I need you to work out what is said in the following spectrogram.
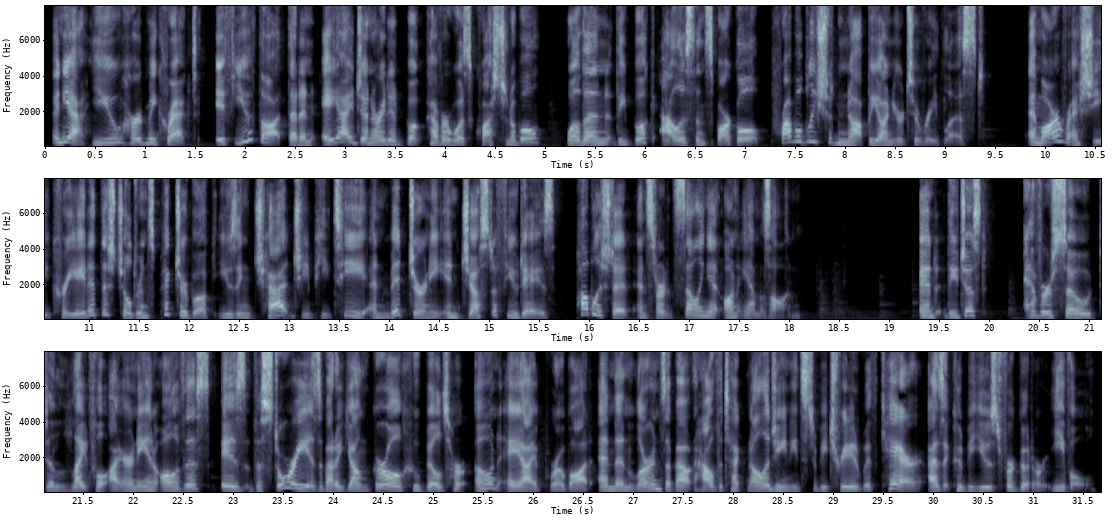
And yeah, you heard me correct. If you thought that an AI generated book cover was questionable, well, then the book Alice and Sparkle probably should not be on your to read list. Ammaar Reshi created this children's picture book using ChatGPT and Midjourney in just a few days, published it, and started selling it on Amazon. And the just ever so delightful irony in all of this is the story is about a young girl who builds her own AI robot and then learns about how the technology needs to be treated with care as it could be used for good or evil.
